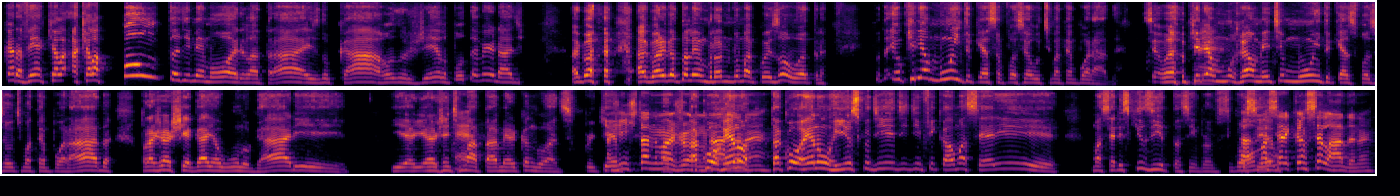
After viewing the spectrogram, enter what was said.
cara, vem aquela, aquela ponta de memória lá atrás, do carro, no gelo. Puta, é verdade. Agora, agora que eu tô lembrando de uma coisa ou outra. Eu queria muito que essa fosse a última temporada. Eu queria é. realmente muito que essa fosse a última temporada, para já chegar em algum lugar e e, e a gente é. matar American Gods. Porque a gente está numa tá, jornada, tá correndo, né? tá correndo um risco de, de, de, ficar uma série uma série esquisita, assim, para se você... uma série cancelada, né?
